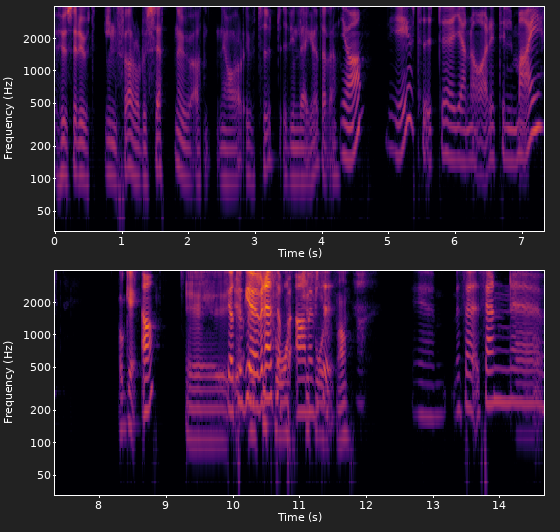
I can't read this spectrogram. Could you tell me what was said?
hur ser det ut inför? Har du sett nu att ni har uthyrt i din lägenhet eller? Ja, det är uthyrt eh, januari till maj. Okej. Ja. Eh, jag tog eh, över den 22, så- ja, men 22, precis. Ja. Eh, Men sen, sen eh,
